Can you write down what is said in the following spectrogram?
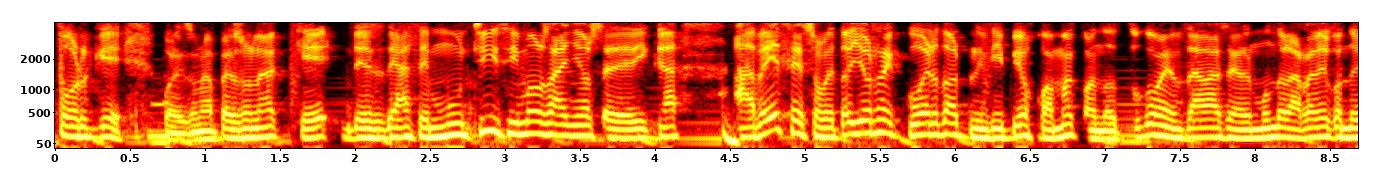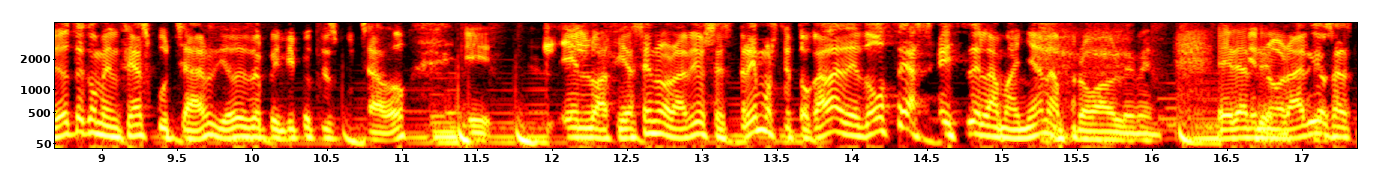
¿Por qué? Pues es una persona que desde hace muchísimos años se dedica a veces, sobre todo yo recuerdo al principio, Juanma, cuando tú comenzabas en el mundo de la radio, cuando yo te comencé a escuchar, yo desde el principio te he escuchado, eh, lo hacías en horarios extremos, te tocaba de 12 a 6 de la mañana probablemente. Eran en horarios así.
